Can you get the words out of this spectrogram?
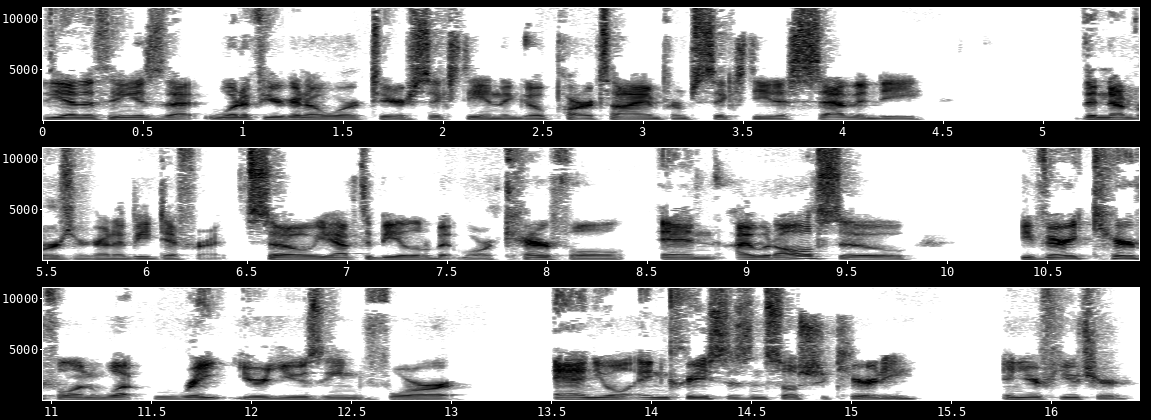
the other thing is that what if you're going to work to your 60 and then go part time from 60 to 70? The numbers are going to be different. So you have to be a little bit more careful. And I would also be very careful on what rate you're using for annual increases in Social Security in your future.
